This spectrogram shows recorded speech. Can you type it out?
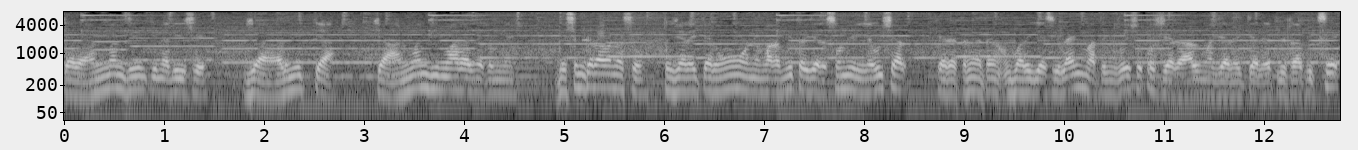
જ્યારે હનુમાન જયંતિના દિવસે જ્યાં હળમિત્યા, જ્યાં હનુમાનજી મહારાજને તમને દર્શન કરાવવાના છે, તો જ્યારે અત્યારે હું અને મારા મિત્ર, જ્યારે સુનિલ ને વિશાલ, ત્યારે તમે તમે ઊભા રહી ગયા છીએ લાઈનમાં, તમે જોઈ શકો છો જ્યારે હાલમાં જ્યારે અત્યારે એટલી ટ્રાફિક છે.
